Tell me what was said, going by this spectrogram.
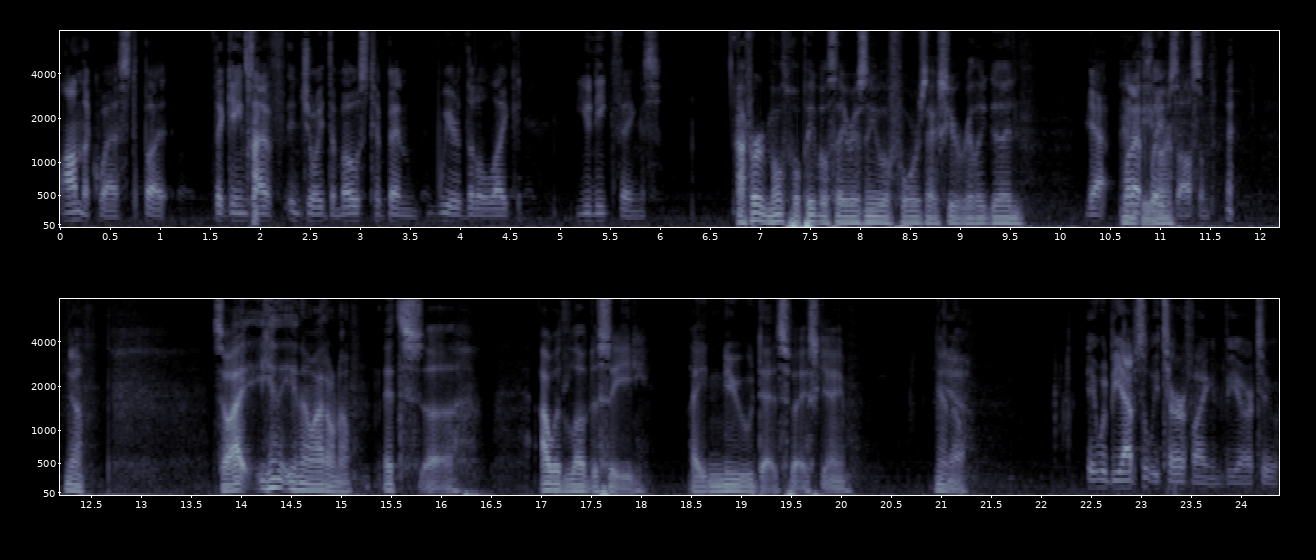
on the Quest. But the games I've enjoyed the most have been weird little like unique things. I've heard multiple people say Resident Evil Four is actually really good. Yeah, what I played was awesome. Yeah. So I, you know, I don't know. It's, uh, I would love to see a new Dead Space game. You know, Yeah. It would be absolutely terrifying in VR too.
